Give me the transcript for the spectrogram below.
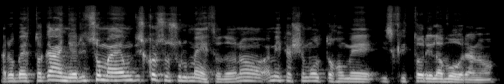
a Roberto Gagnoli, insomma è un discorso sul metodo, no? a me piace molto come gli scrittori lavorano,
